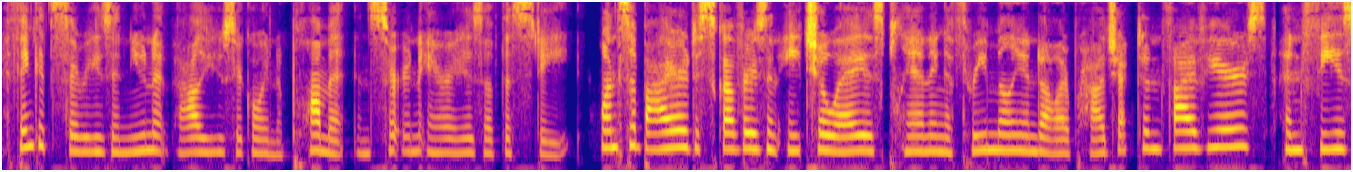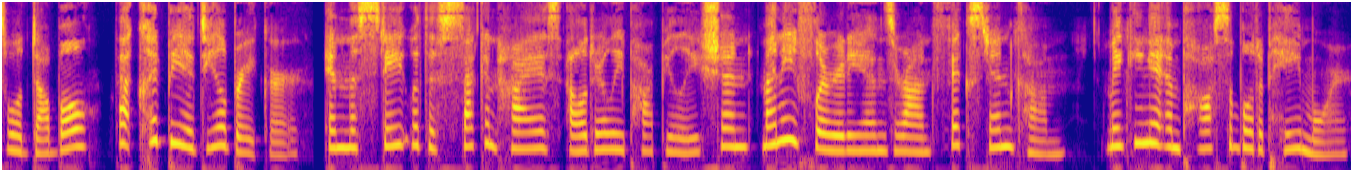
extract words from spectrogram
I think it's the reason unit values are going to plummet in certain areas of the state. Once a buyer discovers an HOA is planning a $3 million project in five years and fees will double, that could be a deal breaker. In the state with the second highest elderly population, many Floridians are on fixed income, making it impossible to pay more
